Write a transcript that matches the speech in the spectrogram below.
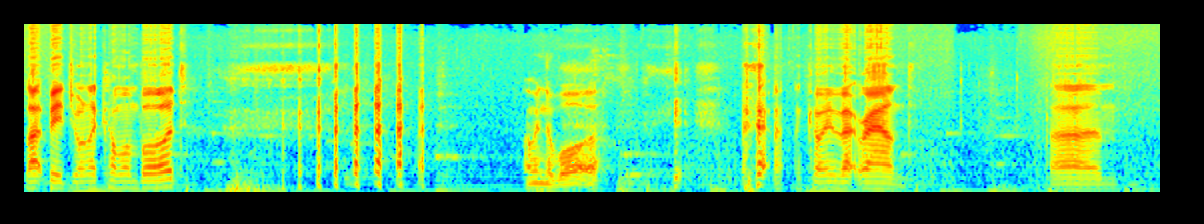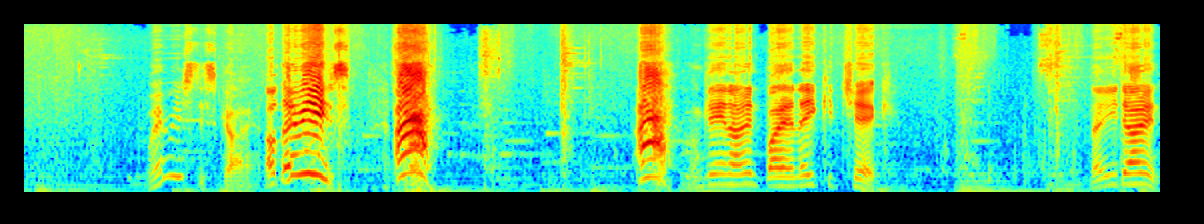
Blackbeard, do you want to come on board? I'm in the water. I'm coming back round. Um, where is this guy? Oh, there he is! Ah! Ah! I'm getting owned by a naked chick. No, you don't.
